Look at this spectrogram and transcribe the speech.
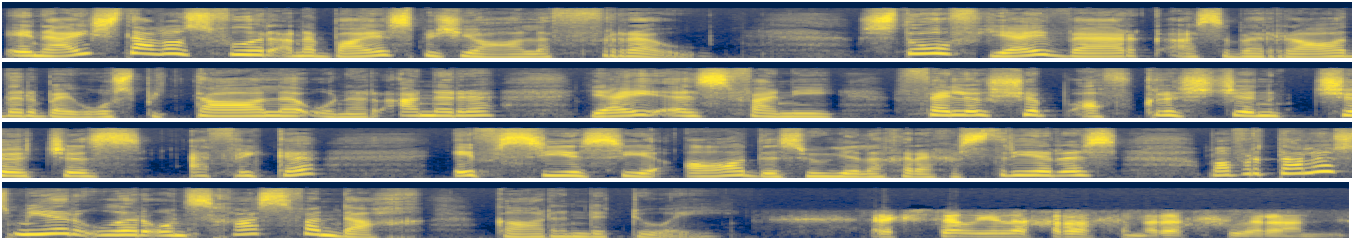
en hy stel ons voor aan 'n baie spesiale vrou. Stof, jy werk as 'n beraader by hospitale onder andere. Jy is van die Fellowship of Christian Churches Africa, FCCA, dis hoe jy geregistreer is. Maar vertel ons meer oor ons gas vandag, Karen de Tooy. Ek stel julle graag vanmiddag vooraan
